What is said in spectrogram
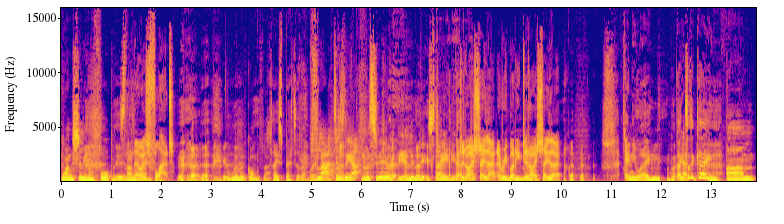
one shilling and fourpence. that now pint. it's flat. it will have gone flat. Tastes better that way. Flat as the atmosphere at the Olympic Stadium. Did I say that, everybody? Did I say that? Anyway, back yeah. to the game.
